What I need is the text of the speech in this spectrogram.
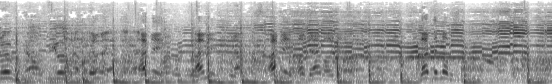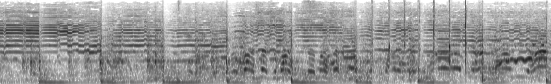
Öp. Ya diyor. Öp. Abi. Abi. Abi. Hoca abi hoca. Nerede lan? Başla başla başla. Hadi hadi hadi.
